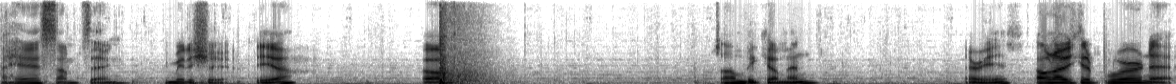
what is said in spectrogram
I hear something. To shoot? Yeah. Oh. Zombie coming. There he is. Oh no, he's gonna burn it.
